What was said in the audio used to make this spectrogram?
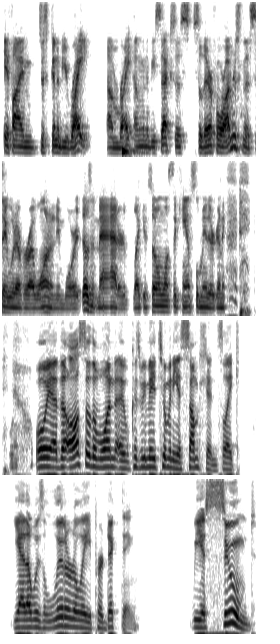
If I'm just going to be right, I'm right. I'm going to be sexist. So therefore, I'm just going to say whatever I want anymore. It doesn't matter. Like if someone wants to cancel me, they're going to. Oh yeah, the also the one uh, because we made too many assumptions. Like, yeah, that was literally predicting. We assumed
